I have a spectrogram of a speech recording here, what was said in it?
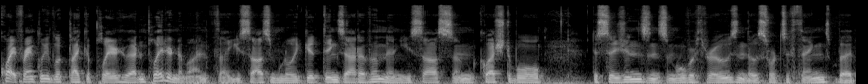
quite frankly, looked like a player who hadn't played in a month. Uh, you saw some really good things out of him, and you saw some questionable decisions and some overthrows and those sorts of things. But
